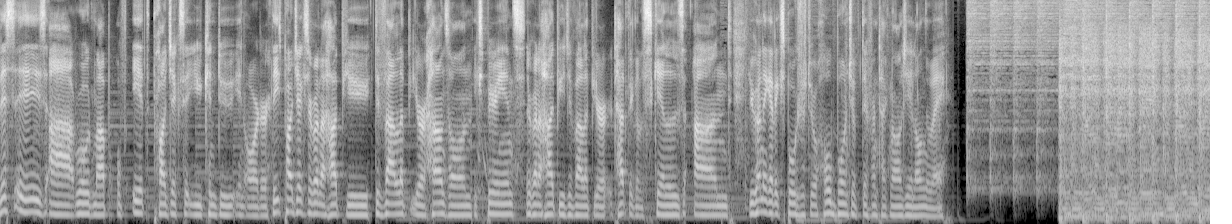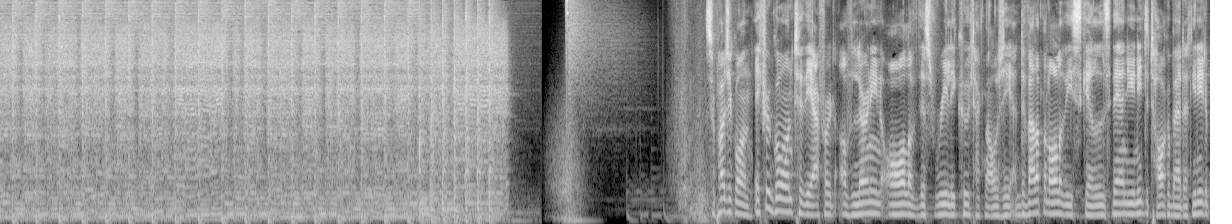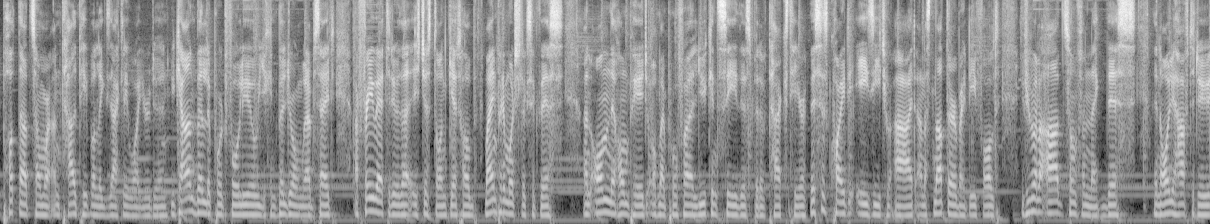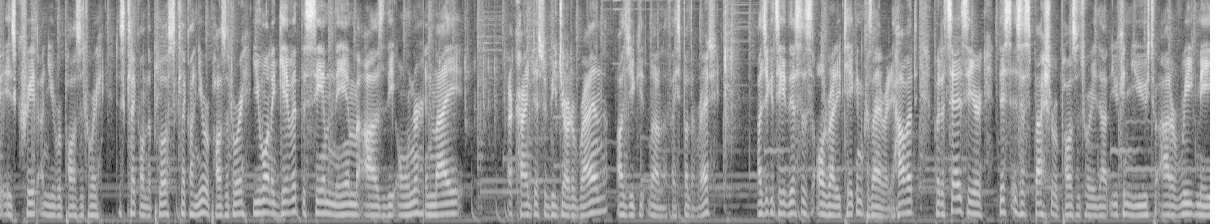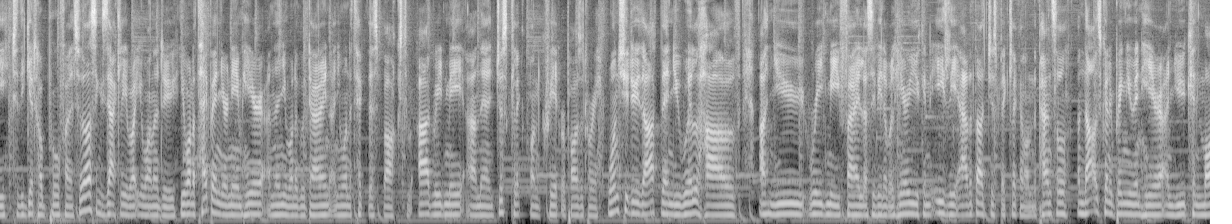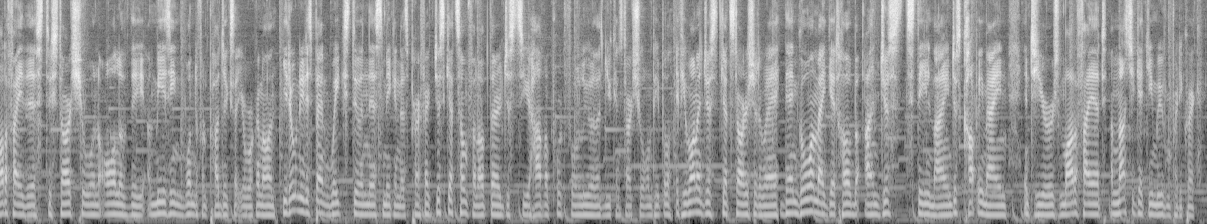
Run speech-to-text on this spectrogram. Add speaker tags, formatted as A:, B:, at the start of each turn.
A: This is a roadmap of eight projects that you can do in order. These projects are going to help you develop your hands-on experience. They're going to help you develop your technical skills and you're going to get exposure to a whole bunch of different technology along the way. So project one, if you're going to the effort of learning all of this really cool technology and developing all of these skills, then you need to talk about it. You need to put that somewhere and tell people exactly what you're doing. You can build a portfolio, you can build your own website. A free way to do that is just on GitHub. Mine pretty much looks like this. And on the homepage of my profile, you can see this bit of text here. This is quite easy to add and it's not there by default. If you want to add something like this, then all you have to do is create a new repository. Just click on the plus, click on new repository. You want to give it the same name as the owner. In my account, this would be Gerard O'Brien. As you can, well, if I spell it right. As you can see, this is already taken because I already have it, but it says here, this is a special repository that you can use to add a README to the GitHub profile. So that's exactly what you want to do. You want to type in your name here and then you want to go down and you want to tick this box to add README and then just click on create repository. Once you do that, then you will have a new README file that's available here. You can easily edit that just by clicking on the pencil and that is going to bring you in here and you can modify this to start showing all of the amazing, wonderful projects that you're working on. You don't need to spend weeks doing this, making this perfect. Just get something up there just so you have a portfolio that you can start showing people. If you want to just get started straight away, then go on my GitHub and just steal mine, just copy mine into yours, modify it, and that should get you moving pretty quick.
